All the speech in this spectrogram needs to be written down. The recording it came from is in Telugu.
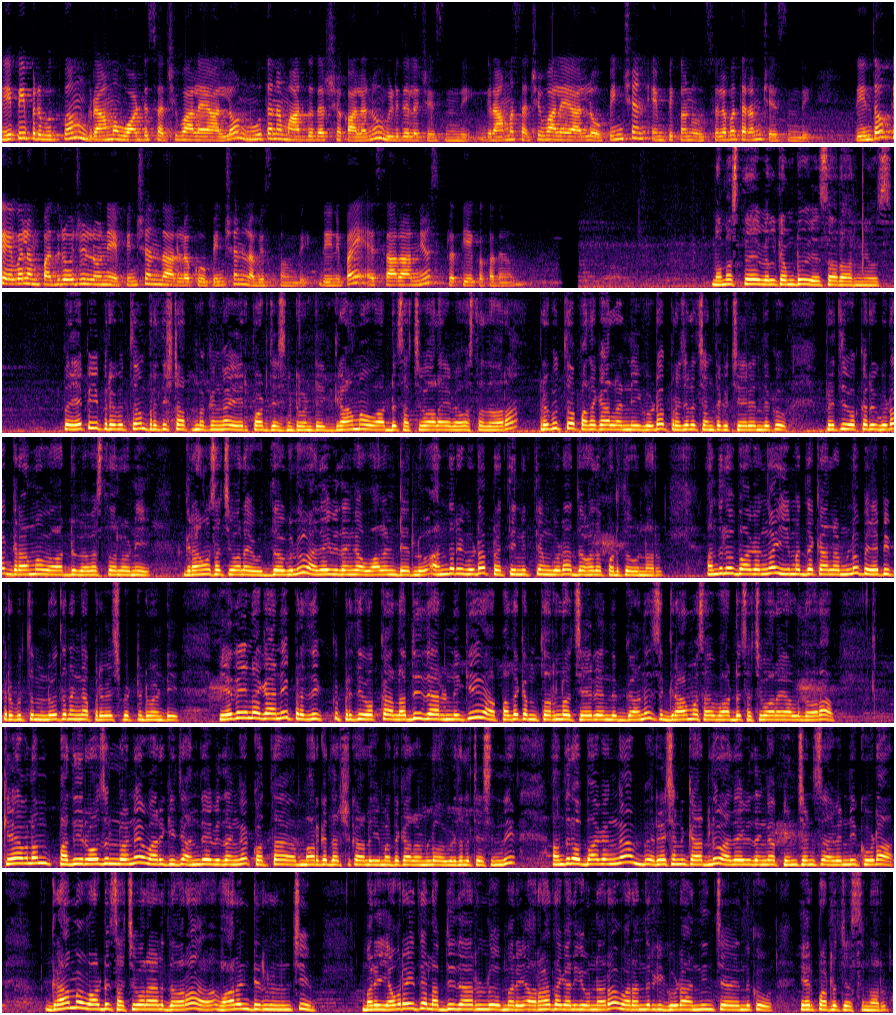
ఏపీ ప్రభుత్వం గ్రామ వార్డు సచివాలయాల్లో నూతన మార్గదర్శకాలను విడుదల చేసింది. గ్రామ సచివాలయాల్లో పింఛన్ ఎంపికను సులభతరం చేసింది. దీంతో కేవలం పది రోజుల్లోనే పింఛన్దారులకు పింఛన్ లభిస్తుంది. దీనిపై ఎస్ఆర్ఆర్ న్యూస్ ప్రత్యేక కథనం. నమస్తే welcome to SRR news. AP ప్రభుత్వం ప్రతిష్టాత్మకంగా ఏర్పాటు చేసినటువంటి గ్రామ వార్డు సచివాలయ వ్యవస్థ ద్వారా ప్రభుత్వ పథకాలన్నీ కూడా ప్రజల చెంతకు చేరేందుకు ప్రతి ఒక్కరు కూడా గ్రామ వార్డు వ్యవస్థలోని గ్రామ సచివాలయ ఉద్యోగులు అదేవిధంగా వాలంటీర్లు అందరూ కూడా ప్రతినిత్యం కూడా దోహదపడుతూ ఉన్నారు. అందులో భాగంగా ఈ మధ్య కాలంలో ఏపీ ప్రభుత్వం నూతనంగా ప్రవేశపెట్టినటువంటి ఏదైనా కానీ ప్రతి ప్రతి ఒక్క లబ్ధిదారునికి ఆ పథకం త్వరలో చేరేందుకు గాను గ్రామ స- వార్డు సచివాలయాల ద్వారా కేవలం పది రోజుల్లోనే వారికి అందే విధంగా కొత్త మార్గదర్శకాలు ఈ మధ్యకాలంలో విడుదల చేసింది. అందులో భాగంగా రేషన్ కార్డులు అదేవిధంగా పెన్షన్స్ అవన్నీ కూడా గ్రామ వార్డు సచివాలయాల ద్వారా వాలంటీర్ల నుంచి మరి ఎవరైతే లబ్ధిదారులు మరి అర్హత కలిగి ఉన్నారో వారందరికీ కూడా అందించేందుకు ఏర్పాట్లు చేస్తున్నారు.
